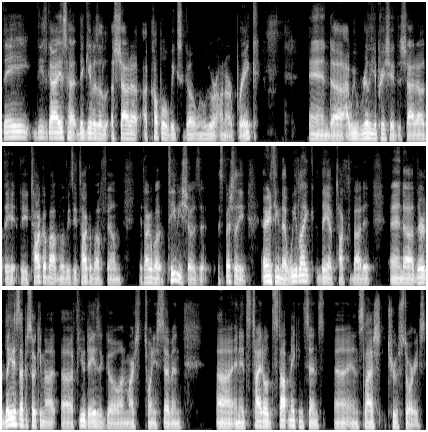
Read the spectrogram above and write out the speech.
they these guys had they gave us a, a shout out a couple of weeks ago when we were on our break, and uh, we really appreciate the shout out. They they talk about movies, they talk about film, they talk about TV shows that especially anything that we like. They have talked about it, and uh, their latest episode came out uh, a few days ago on March 27th, uh, and it's titled "Stop Making Sense" uh, and slash True Stories.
